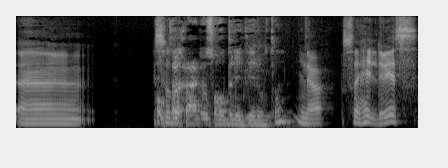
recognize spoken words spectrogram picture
Eh, Så Oppta da- klær og så drite i rotet. Ja, så heldigvis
